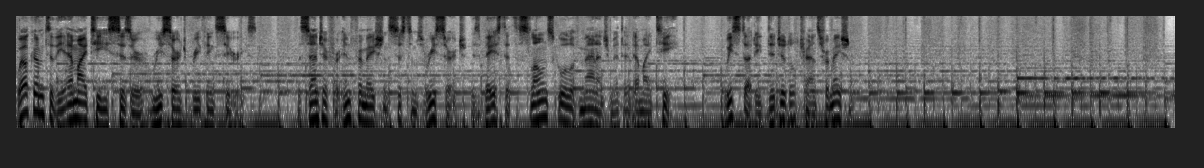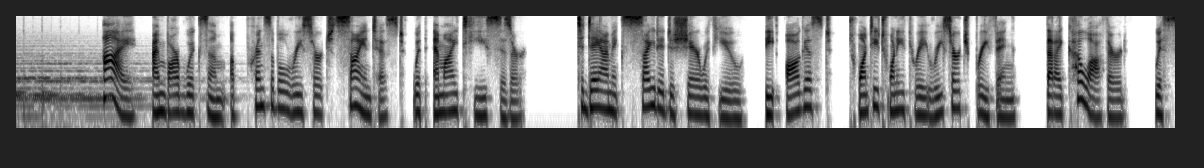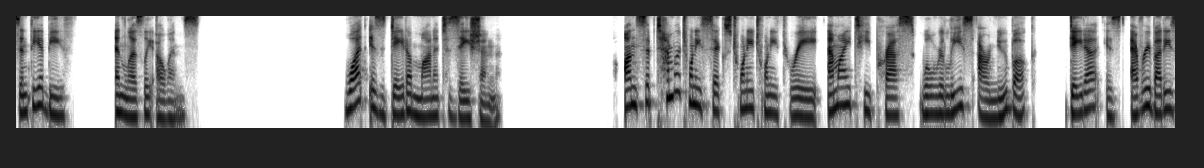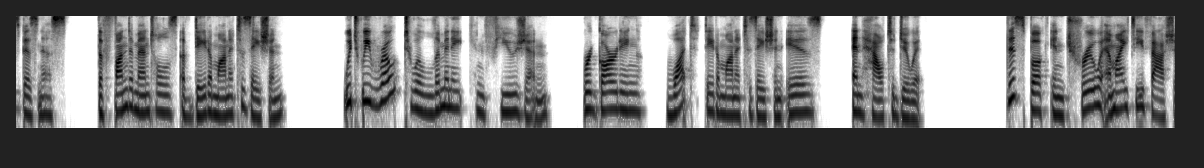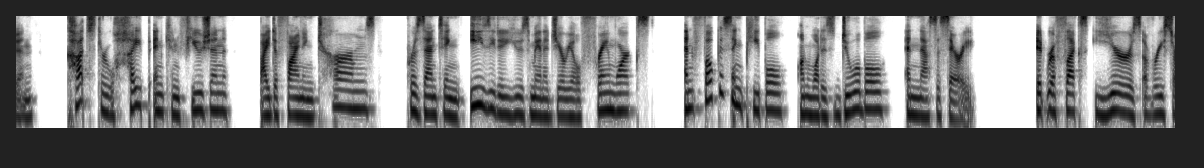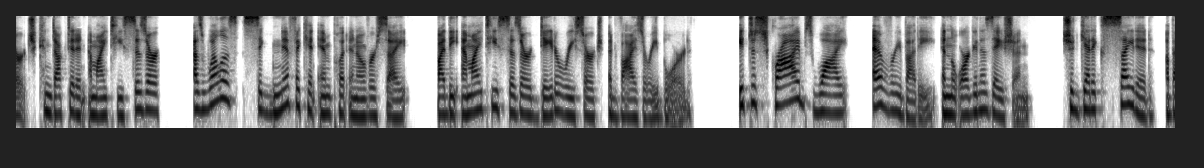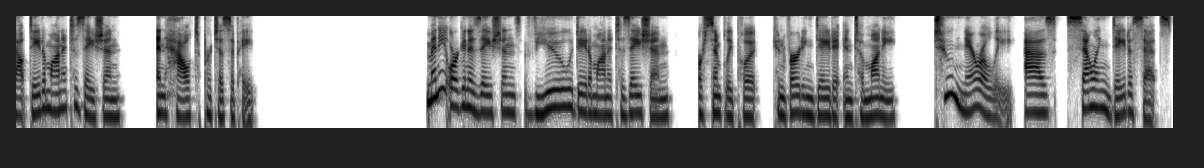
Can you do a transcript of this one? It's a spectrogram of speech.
Welcome to the MIT CISR Research Briefing Series. The Center for Information Systems Research is based at the Sloan School of Management at MIT. We study digital transformation. Hi, I'm Barb Wixom, a principal research scientist with MIT CISR. Today, I'm excited to share with you the August 2023 research briefing that I co authored with Cynthia Beath and Leslie Owens. What is data monetization? On September 26, 2023, MIT Press will release our new book, Data is Everybody's Business The Fundamentals of Data Monetization, which we wrote to eliminate confusion regarding what data monetization is and how to do it. This book, in true MIT fashion, cuts through hype and confusion by defining terms, presenting easy to use managerial frameworks, and focusing people on what is doable and necessary. It reflects years of research conducted at MIT CISR, as well as significant input and oversight by the MIT CISR Data Research Advisory Board. It describes why everybody in the organization should get excited about data monetization and how to participate. Many organizations view data monetization, or simply put, converting data into money, too narrowly as selling data sets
